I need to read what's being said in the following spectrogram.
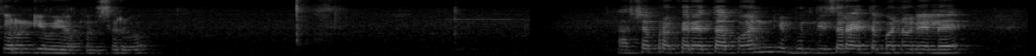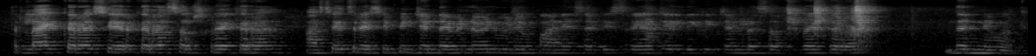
करून घेऊया आपण सर्व. अशा प्रकारे आता आपण हे बुंदीचं रायतं बनवलेलं आहे. तर लाईक करा शेअर करा सबस्क्राईब करा. असेच रेसिपींचे नवीन नवीन व्हिडिओ पाहण्यासाठी श्रेया जल्दी किचनला सबस्क्राईब करा. धन्यवाद.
